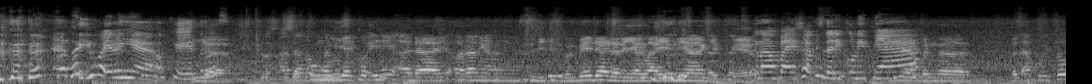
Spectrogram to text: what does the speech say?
Lagi filingnya. Oke, terus Iya. terus aku ngeliat kok ini ada orang yang sedikit berbeda dari yang lainnya gitu ya kenapa eksotis dari iya kulitnya? bener dan aku itu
